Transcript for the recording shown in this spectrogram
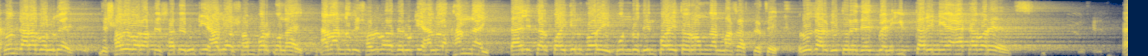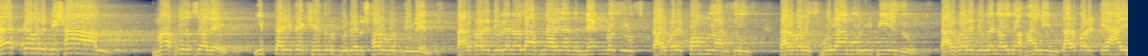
এখন যারা বলবে যে সবে বরাতের সাথে রুটি হালুয়ার সম্পর্ক নাই, আমার নবী সবে বরাতে রুটি, হালুয়া খান নাই তাহলে তার কয়দিন পরেই, পনেরো দিন পরেই তো রমজান মাস আসতেছে। রোজার ভিতরে দেখবেন ইফতারি নিয়ে একেবারে একেবারে বিশাল মাহফিল চলে। ইফতারিতে খেজুর দিবেন, শরবত দিবেন। তারপরে দিবেন হলো আপনার ম্যাঙ্গো জুস, তারপরে কমলার জুস, তারপরে ছোলা, মুড়ি, পেঁয়াজু। তারপরে দিবেন হইল হালিম, তারপরে তেহারি,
